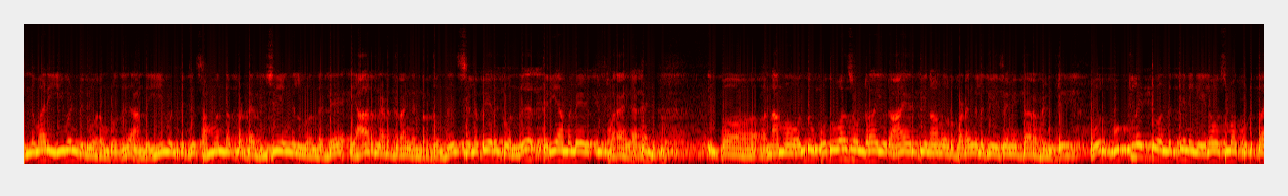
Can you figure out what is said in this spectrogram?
இந்த மாதிரி ஈவெண்ட்டுக்கு வரும்போது அந்த ஈவெண்ட்டுக்கு சம்பந்தப்பட்ட விஷயங்கள் வந்துட்டு யார் நடத்துறாங்கன்றது வந்து சில பேருக்கு வந்து தெரியாமலே வராங்க. கண்டிப்பாக இப்போ நம்ம வந்து பொதுவா சொல்றோம் இவர் ஆயிரத்தி நானூறு படங்களுக்கு இசையமைத்தார் அப்படின்ட்டு. ஒரு புக்லெட் வந்துட்டு நீங்க இலவசமா கொடுத்தா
